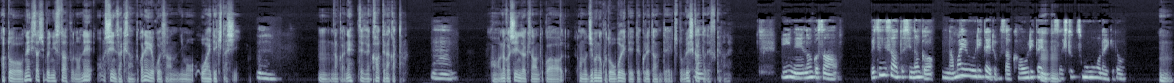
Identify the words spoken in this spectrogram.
あとね、久しぶりにスタッフのね、新崎さんとかね、横井さんにもお会いできたし、うん。うん、なんかね、全然変わってなかった。うん。あなんか新崎さんとか、あの、自分のことを覚えていてくれたんで、ちょっと嬉しかったですけどね。いいね。なんかさ、別にさ、私なんか、名前を売りたいとかさ、顔を売りたいなんてさ、うん一つも思わないけど、うん。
